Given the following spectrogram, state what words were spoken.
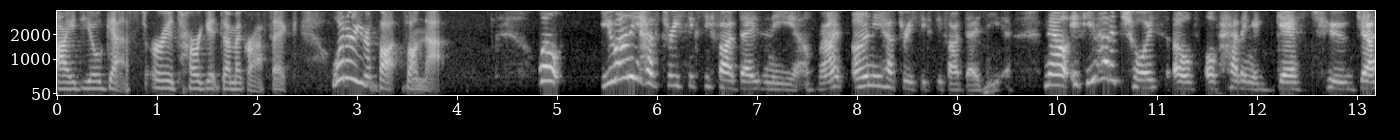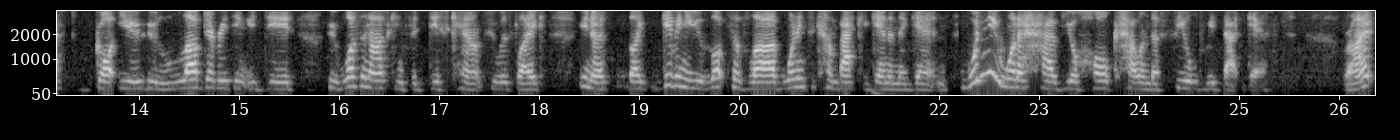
ideal guest or a target demographic? What are your thoughts on that? Well, you only have 365 days in a year, right? Only have 365 days a year. Now, if you had a choice of of having a guest who just got you, who loved everything you did, who wasn't asking for discounts, who was like, you know, like giving you lots of love, wanting to come back again and again, wouldn't you want to have your whole calendar filled with that guest, right?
